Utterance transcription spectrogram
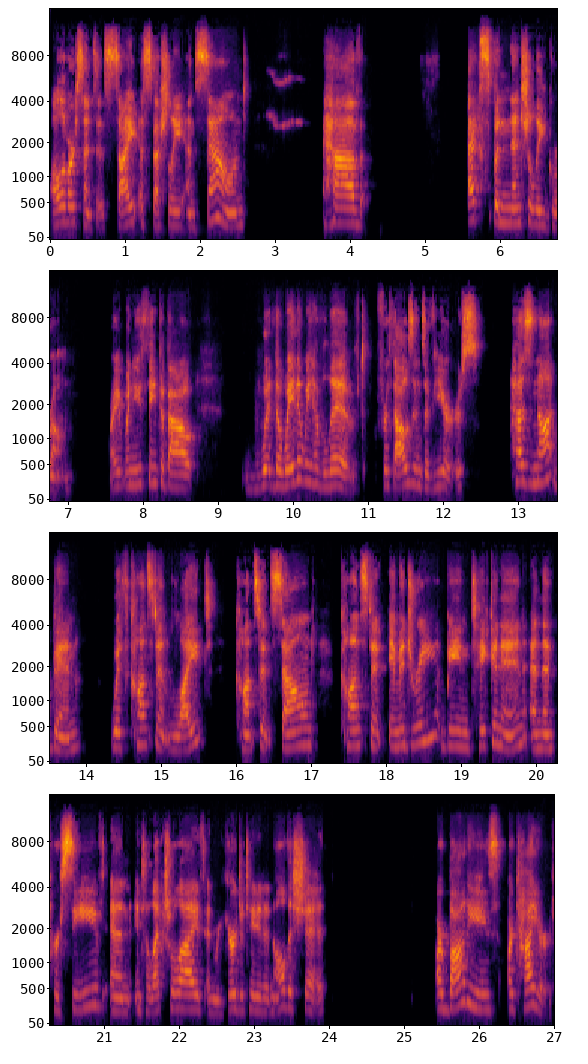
all of our senses, sight especially and sound, have exponentially grown. Right? When you think about the way that we have lived for thousands of years, has not been with constant light, constant sound, constant imagery being taken in and then perceived and intellectualized and regurgitated and all this shit. Our bodies are tired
